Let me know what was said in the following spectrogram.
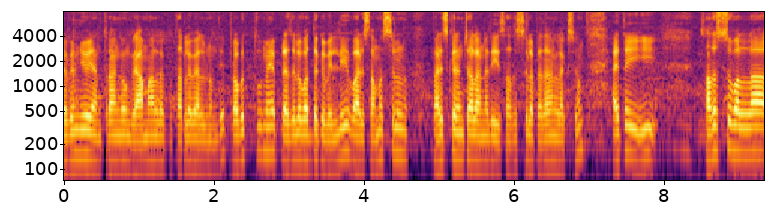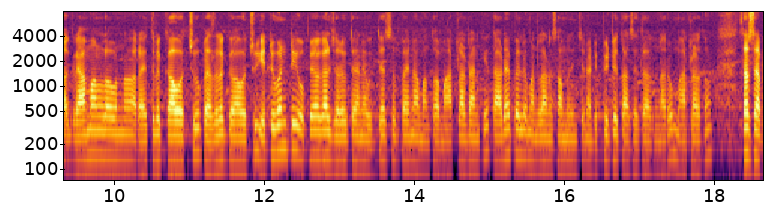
రెవెన్యూ యంత్రాంగం గ్రామాలకు తరలి వెళ్ళనుంది ప్రభుత్వమే ప్రజల వద్దకు వెళ్ళి వారి సమస్యలను పరిష్కరించాలన్నది ఈ సదస్సుల ప్రధాన లక్ష్యం. అయితే ఈ సదస్సు వల్ల గ్రామంలో ఉన్న రైతులకు కావచ్చు ప్రజలకు కావచ్చు ఎటువంటి ఉపయోగాలు జరుగుతాయనే ఉద్దేశం పైన మనతో మాట్లాడడానికి తాడేపల్లి మండలానికి సంబంధించిన డిప్యూటీ తహసీల్దార్ ఉన్నారు. మాట్లాడదాం. సార్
